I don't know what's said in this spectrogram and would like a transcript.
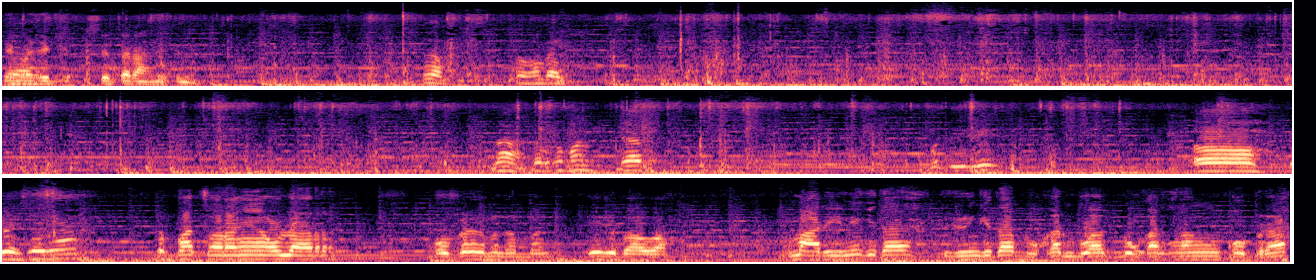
dia masih masih terang di sini Tuh, tuh ngambil. Nah, teman-teman, lihat. Seperti ini. Eh, biasanya tempat sarangnya ular kobra, teman-teman. Dia di bawah. Cuma hari ini kita tujuan kita bukan buat bongkar sarang kobra.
